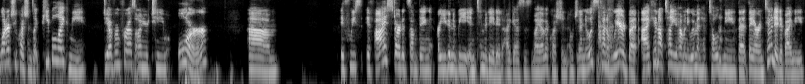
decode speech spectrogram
one or two questions like people like me do you have room for us on your team? Or um if we if i started something are you going to be intimidated i guess is my other question which i know is kind of weird but i cannot tell you how many women have told me that they are intimidated by me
